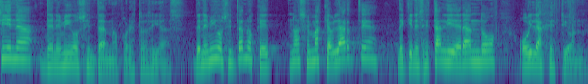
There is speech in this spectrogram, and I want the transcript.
llena de enemigos internos por estos días. De enemigos internos que no hacen más que hablarte de quienes están liderando hoy la gestión.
